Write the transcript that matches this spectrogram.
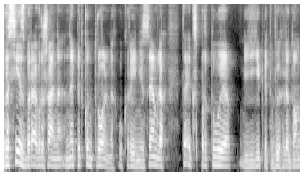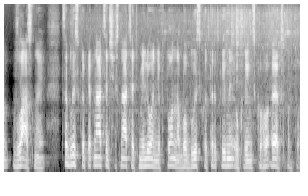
Росія збирає врожай на непідконтрольних Україні землях та експортує її під виглядом власної. Це близько 15-16 мільйонів тонн або близько третини українського експорту.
